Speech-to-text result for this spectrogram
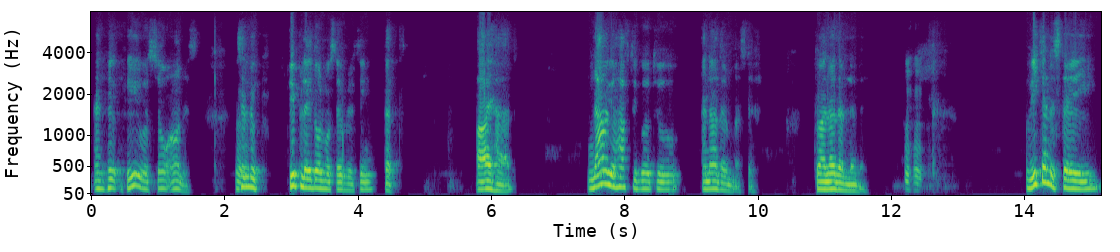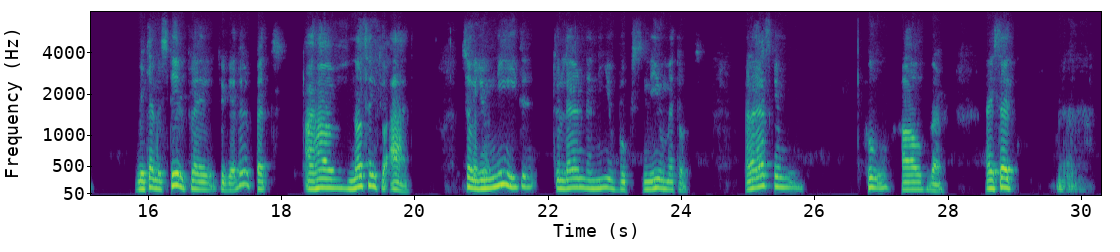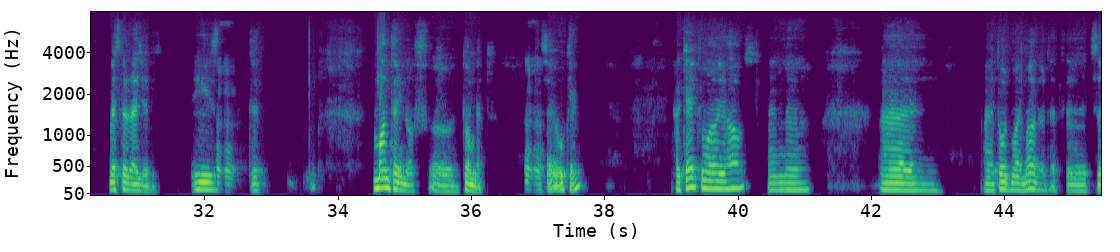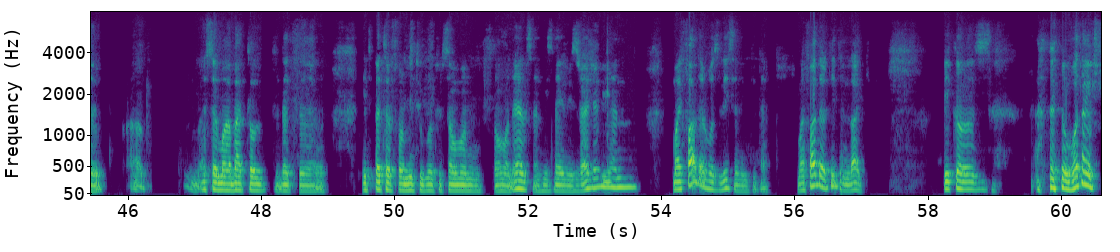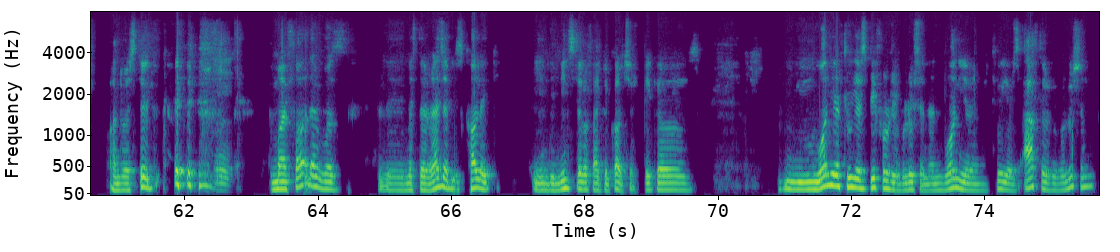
and he, he was so honest. He said, Look, we played almost everything that I had. Now you have to go to another master, to another level. Mm-hmm. We can stay, we can still play together, but I have nothing to add. So mm-hmm. you need to learn the new books, new methods. And I asked him who, how, where. I said, Mr. Rajabi. He's mm-hmm. the mountain of uh, tombak. Mm-hmm. I say, okay. I came to my house and uh, I I told my mother that uh, it's a. Uh, Mr. Mohabbat told that uh, it's better for me to go to someone someone else, and his name is Rajabi. And my father was listening to that. My father didn't like because what I've understood. mm. My father was Mr. Rajabi's colleague in the Minister of Agriculture because one year, two years before revolution, and one year, two years after revolution,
